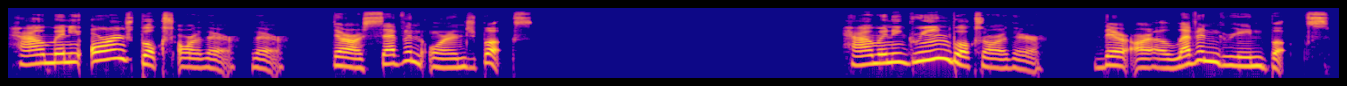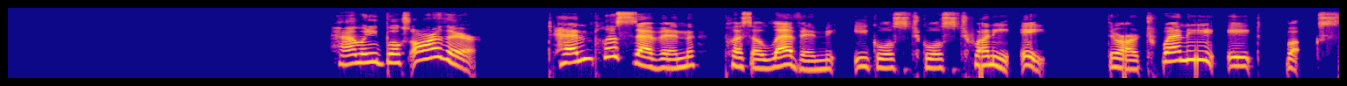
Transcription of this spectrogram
How many orange books are there? There. There are 7 orange books. How many green books are there? There are 11 green books. How many books are there? 10 plus 7 plus 11 equals, equals 28. There are 28 books.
